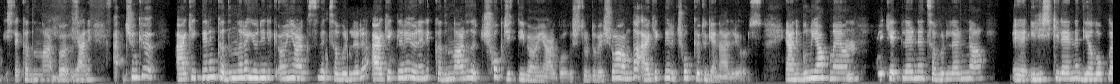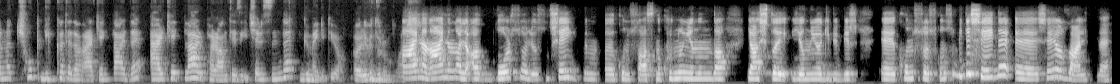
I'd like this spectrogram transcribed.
işte kadınlar böyle yani çünkü erkeklerin kadınlara yönelik ön yargısı ve tavırları erkeklere yönelik kadınlarda da çok ciddi bir ön yargı oluşturdu ve şu anda erkekleri çok kötü genelliyoruz. Yani bunu yapmayan Hı. hareketlerine, tavırlarına e, ilişkilerine, diyaloglarına çok dikkat eden erkekler de erkekler parantezi içerisinde güme gidiyor. Öyle bir durum var. Aynen aynen öyle. Doğru söylüyorsun. Şey e, konusu aslında kurunun yanında yaşta yanıyor gibi bir e, konu söz konusu. Bir de şeyde e, şeye özellikle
